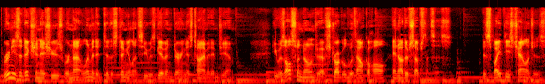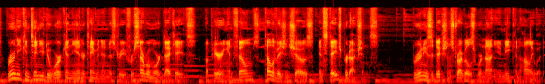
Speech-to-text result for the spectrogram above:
Rooney's addiction issues were not limited to the stimulants he was given during his time at MGM. He was also known to have struggled with alcohol and other substances. Despite these challenges, Rooney continued to work in the entertainment industry for several more decades, appearing in films, television shows, and stage productions. Rooney's addiction struggles were not unique in Hollywood.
